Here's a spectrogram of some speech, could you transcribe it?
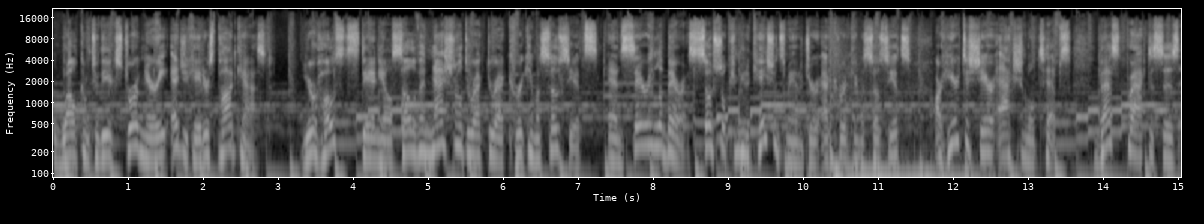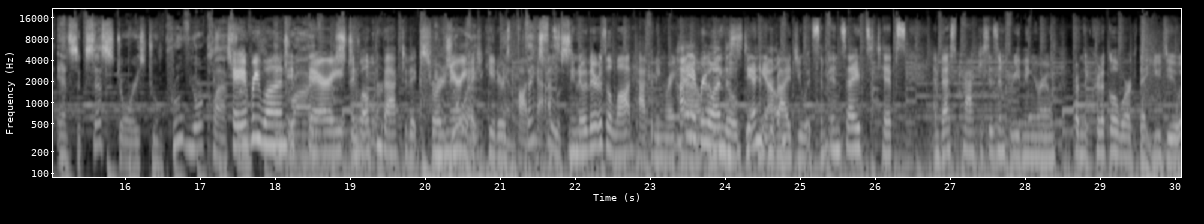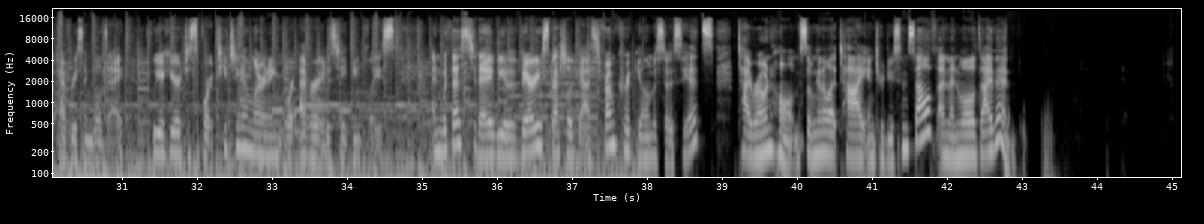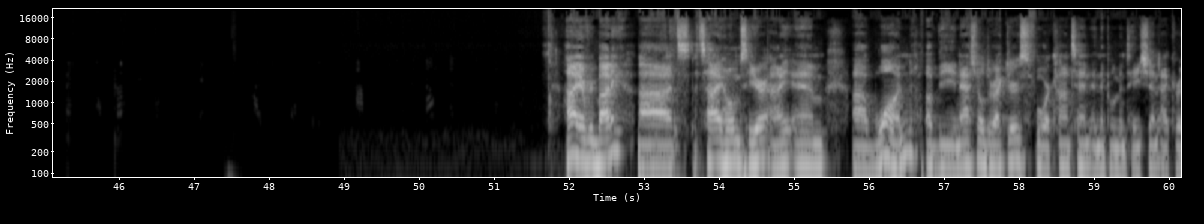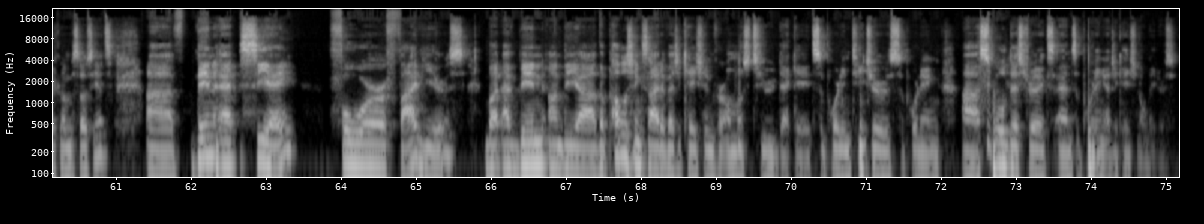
Welcome to the Extraordinary Educators Podcast. Your hosts, Danielle Sullivan, National Director at Curriculum Associates, and Sari Liberis, Social Communications Manager at Curriculum Associates, are here to share actionable tips, best practices, and success stories to improve your classroom. Hey everyone, and it's Sari, and welcome learning. back to the Extraordinary Enjoy, Educators and for Podcast. We know there is a lot happening right Hi, now. and everyone. we This hope is we can Danielle. provide you with some insights, tips, and best practices in breathing room from the critical work that you do every single day. We are here to support teaching and learning wherever it is taking place. And with us today, we have a very special guest from Curriculum Associates, Tyrone Holmes. So I'm going to let Ty introduce himself and then we'll dive in. Hi, everybody. Uh, it's Ty Holmes here. I am uh, one of the national directors for content and implementation at Curriculum Associates. Uh, I've been at CA for five years, but I've been on the uh, the publishing side of education for almost two decades, supporting teachers, supporting uh, school districts, and supporting educational leaders.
